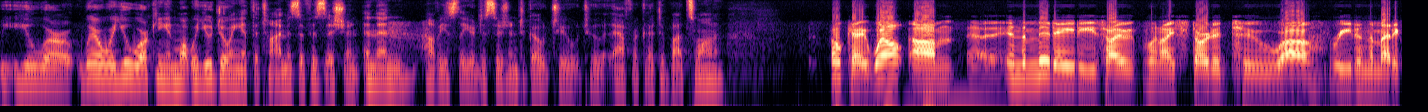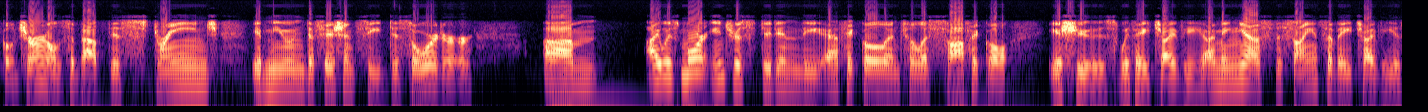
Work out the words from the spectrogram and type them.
you were where were you working and what were you doing at the time as a physician? And then obviously your decision to go to to Africa to Botswana. Okay, well, um, in the mid '80s, I when I started to uh, read in the medical journals about this strange immune deficiency disorder, um, I was more interested in the ethical and philosophical issues with HIV. I mean, yes, the science of HIV is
